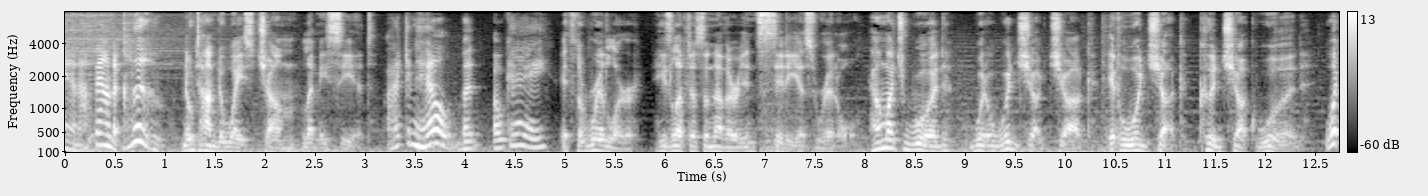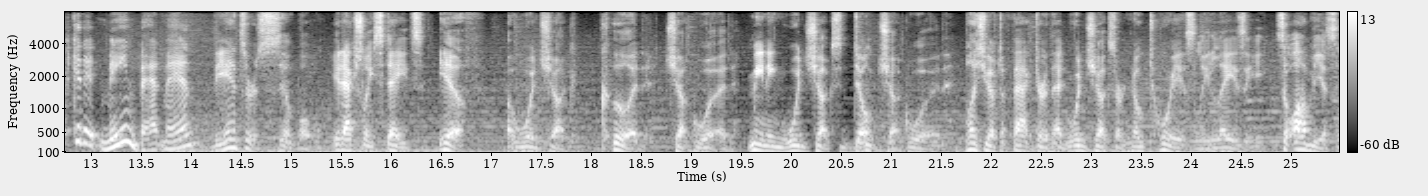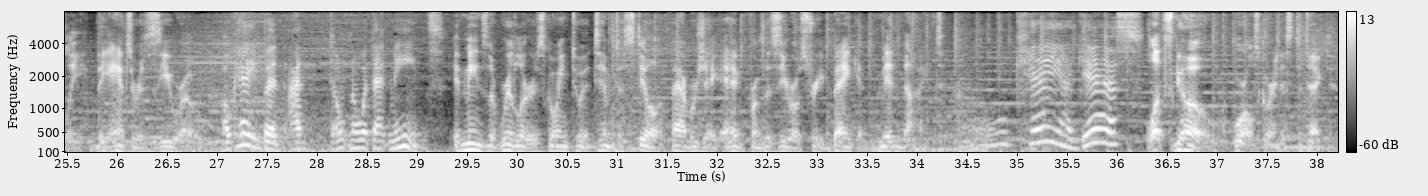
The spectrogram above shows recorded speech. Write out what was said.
Batman, I found a clue. No time to waste, chum. Let me see it. I can help, but okay. It's the Riddler. He's left us another insidious riddle. How much wood would a woodchuck chuck if a woodchuck could chuck wood? What could it mean, Batman? The answer is simple. It actually states if a woodchuck could chuck wood, meaning woodchucks don't chuck wood. Plus, you have to factor that woodchucks are notoriously lazy. So obviously, the answer is zero. Okay, but I don't know what that means. It means the Riddler is going to attempt to steal a Fabergé egg from the Zero Street Bank at midnight. Okay, I guess. Let's go, world's greatest detective.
